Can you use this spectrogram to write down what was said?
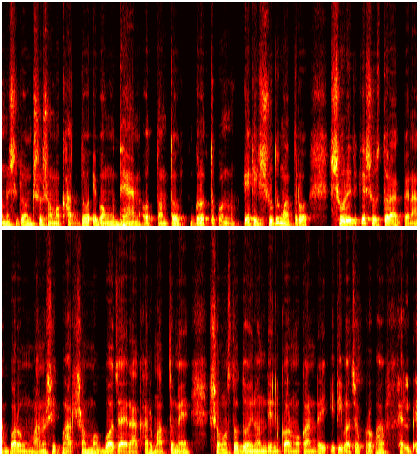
অনুশীলন, সুষম খাদ্য এবং ধ্যান অত্যন্ত গুরুত্বপূর্ণ। এটি শুধুমাত্র শরীরকে সুস্থ রাখবে না, বরং মানসিক ভারসাম্য বজায় রাখার মাধ্যমে সমস্ত দৈনন্দিন কর্মকাণ্ডে ইতিবাচক প্রভাব ফেলবে।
